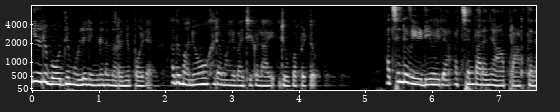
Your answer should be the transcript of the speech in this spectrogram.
ഈ ഒരു ബോധ്യം ഉള്ളിൽ ഇങ്ങനെ നിറഞ്ഞപ്പോൾ അത് മനോഹരമായ വരികളായി രൂപപ്പെട്ടു. അച്ഛന്റെ വീഡിയോയിൽ അച്ഛൻ പറഞ്ഞ ആ പ്രാർത്ഥന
